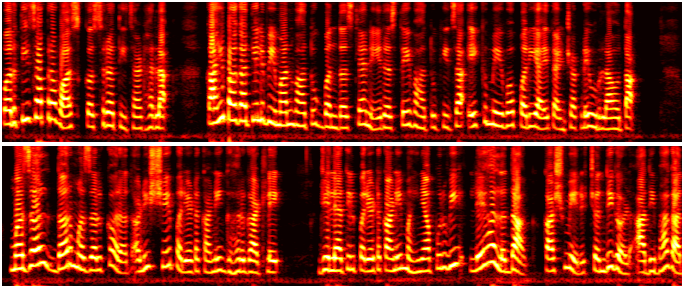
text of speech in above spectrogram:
परतीचा प्रवास कसरतीचा ठरला. काही भागातील विमान वाहतूक बंद असल्याने रस्ते वाहतुकीचा एकमेव पर्याय त्यांच्याकडे उरला होता. मजल दर मजल करत अडीचशे पर्यटकांनी घर गाठले. जिल्ह्यातील पर्यटकांनी महिन्यापूर्वी लेह लडाख काश्मीर चंदीगड आदी भागात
